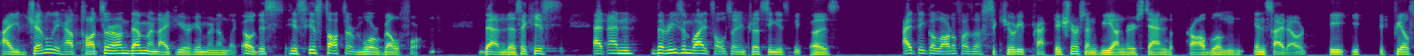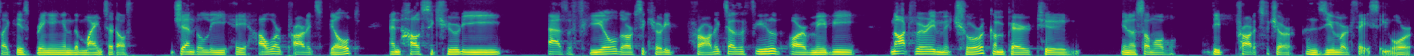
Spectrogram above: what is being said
I generally have thoughts around them, and I hear him, and I'm like, oh, this his his thoughts are more well formed than this. Like his, and, and the reason why it's also interesting is because I think a lot of us are security practitioners, and we understand the problem inside out. He, it feels like he's bringing in the mindset of generally, hey, how are products built, and how security as a field or security products as a field are maybe not very mature compared to you know some of the products which are consumer facing or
